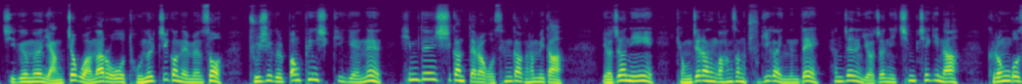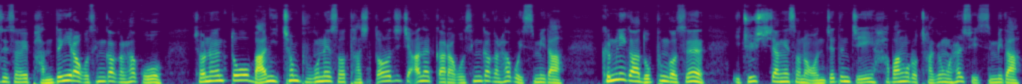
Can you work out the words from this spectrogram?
지금은 양적 완화로 돈을 찍어내면서 주식을 뻥핑시키기에는 힘든 시간대라고 생각을 합니다. 여전히 경제라는 거 항상 주기가 있는데 현재는 여전히 침체기나 그런 곳에서의 반등이라고 생각을 하고 저는 또 12,000 부근에서 다시 떨어지지 않을까라고 생각을 하고 있습니다. 금리가 높은 것은 이 주식시장에서는 언제든지 하방으로 작용을 할 수 있습니다.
